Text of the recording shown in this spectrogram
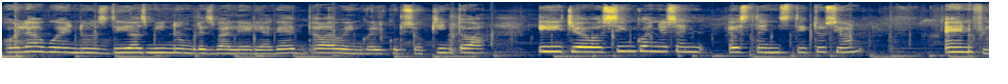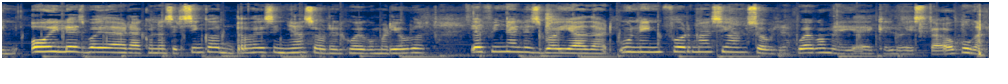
Hola, buenos días. Mi nombre es Valeria Guerra, vengo del curso quinto A y llevo cinco años en esta institución. En fin, hoy les voy a dar a conocer cinco reseñas sobre el juego Mario Bros. Y al final les voy a dar una información sobre el juego a medida de que lo he estado jugando.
